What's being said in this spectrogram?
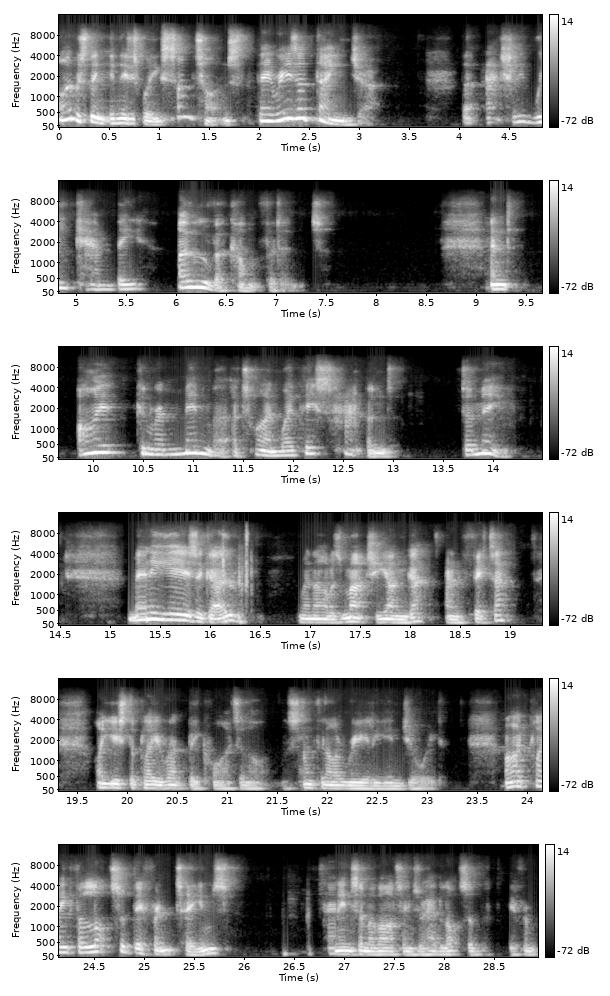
I was thinking this week, sometimes there is a danger that actually we can be overconfident. And I can remember a time where this happened to me. Many years ago, when I was much younger and fitter, I used to play rugby quite a lot, something I really enjoyed. I played for lots of different teams, and in some of our teams, we had lots of different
